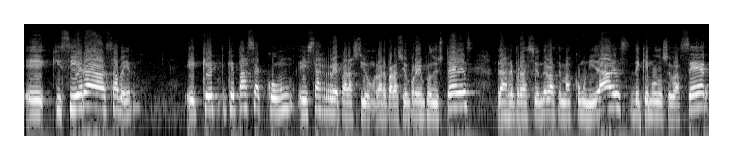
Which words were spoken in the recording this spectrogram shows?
Eh, quisiera saber eh, qué, pasa con esa reparación, la reparación, por ejemplo, de ustedes, la reparación de las demás comunidades, de qué modo se va a hacer,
